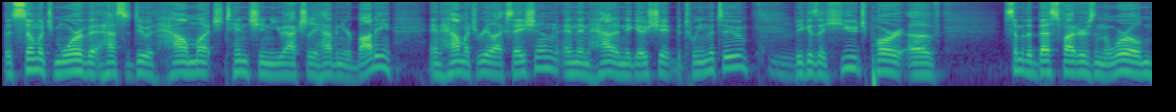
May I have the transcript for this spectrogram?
but so much more of it has to do with how much tension you actually have in your body and how much relaxation and then how to negotiate between the two. Because a huge part of some of the best fighters in the world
